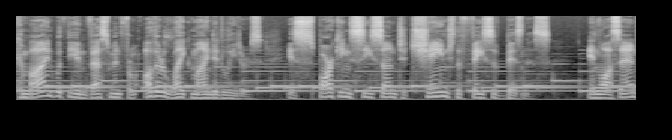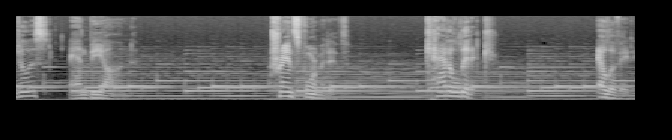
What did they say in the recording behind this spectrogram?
combined with the investment from other like minded leaders, is sparking CSUN to change the face of business in Los Angeles and beyond. Transformative, catalytic, elevating.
